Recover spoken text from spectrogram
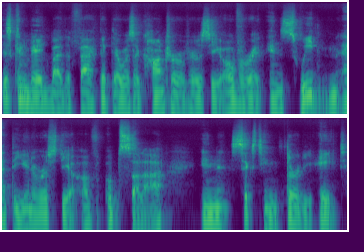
is conveyed by the fact that there was a controversy over it in Sweden at the University of Uppsala in 1638.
